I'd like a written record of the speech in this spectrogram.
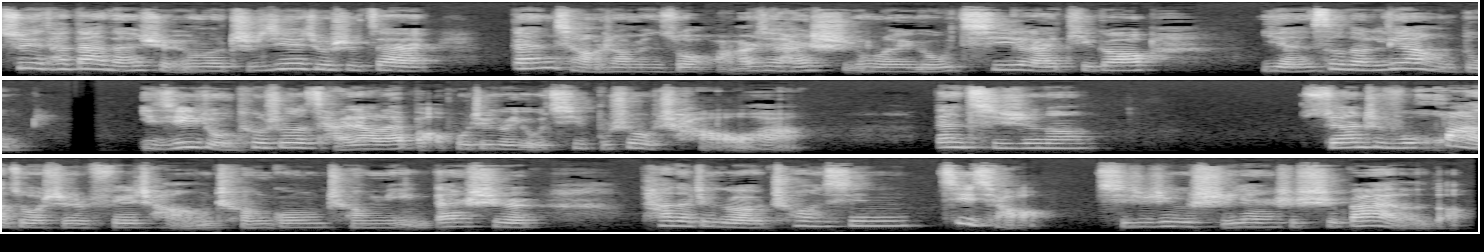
所以他大胆选用了直接就是在干墙上面作画，而且还使用了油漆来提高颜色的亮度。以及一种特殊的材料来保护这个油漆不受潮哈，但其实呢，虽然这幅画作是非常成功成名，但是它的这个创新技巧，其实这个实验是失败了的，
